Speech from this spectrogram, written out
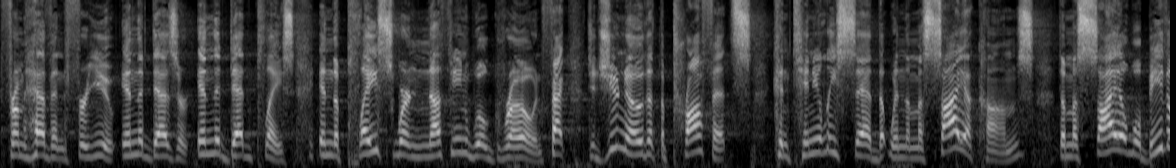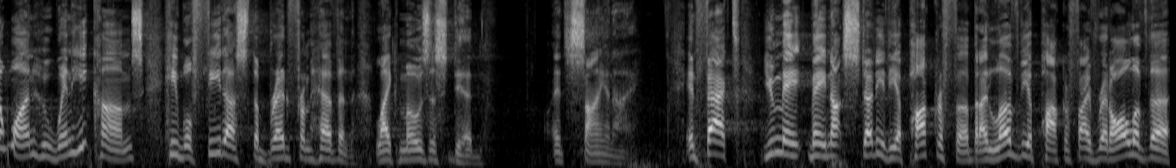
from heaven for you in the desert, in the dead place, in the place where nothing will grow. In fact, did you know that the prophets continually said that when the Messiah comes, the Messiah will be the one who, when he comes, he will feed us the bread from heaven like Moses did at Sinai? In fact, you may, may not study the Apocrypha, but I love the Apocrypha. I've read all of the,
